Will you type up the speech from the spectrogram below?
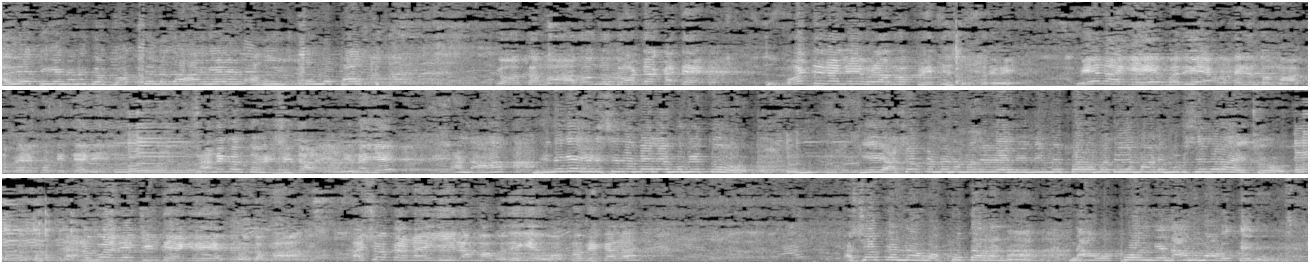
ಬಾವಿ ನನಗೆ ಗೊತ್ತಿಲ್ಲದ ಹಾಗೆ ಅದು ಇಷ್ಟೊಂದು ಫಾಸ್ಟ್ ಗೌತಮ ಅದೊಂದು ದೊಡ್ಡ ಕತೆ. ಒಟ್ಟಿನಲ್ಲಿ ಇವಳನ್ನು ಪ್ರೀತಿಸುತ್ತಿರುವೆ. ಮೇಲಾಗಿ ಮದುವೆ ಆಗುತ್ತೇನೆಂದು ಮಾತು ಬೇರೆ ಕೊಟ್ಟಿದ್ದೇನೆ. ನನಗಂತೂ ಹಿಡಿಸಿದ್ದಾಳೆ. ನಿನಗೆ? ಅಣ್ಣ ನಿನಗೆ ಹಿಡಿಸಿದ ಮೇಲೆ ಮುಗೀತು. ಈ ಅಶೋಕಣ್ಣನ ಮದುವೆಯಲ್ಲಿ ನಿಮ್ಮಿಬ್ಬರ ಮದುವೆ ಮಾಡಿ ಮುಗಿಸಿದರಾಯಿತು. ನನಗೂ ಅದೇ ಚಿಂತೆ ಆಗಿದೆ ಗೌತಮ. ಅಶೋಕಣ್ಣ ಈ ನಮ್ಮ ಮದುವೆಗೆ ಒಪ್ಪಬೇಕಲ್ಲ? ಅಶೋಕಣ್ಣ ಒಪ್ಪುತ್ತಾರಣ್ಣ. ನಾ ಒಪ್ಪುವಂಗೆ ನಾನು ಮಾಡುತ್ತೇನೆ.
